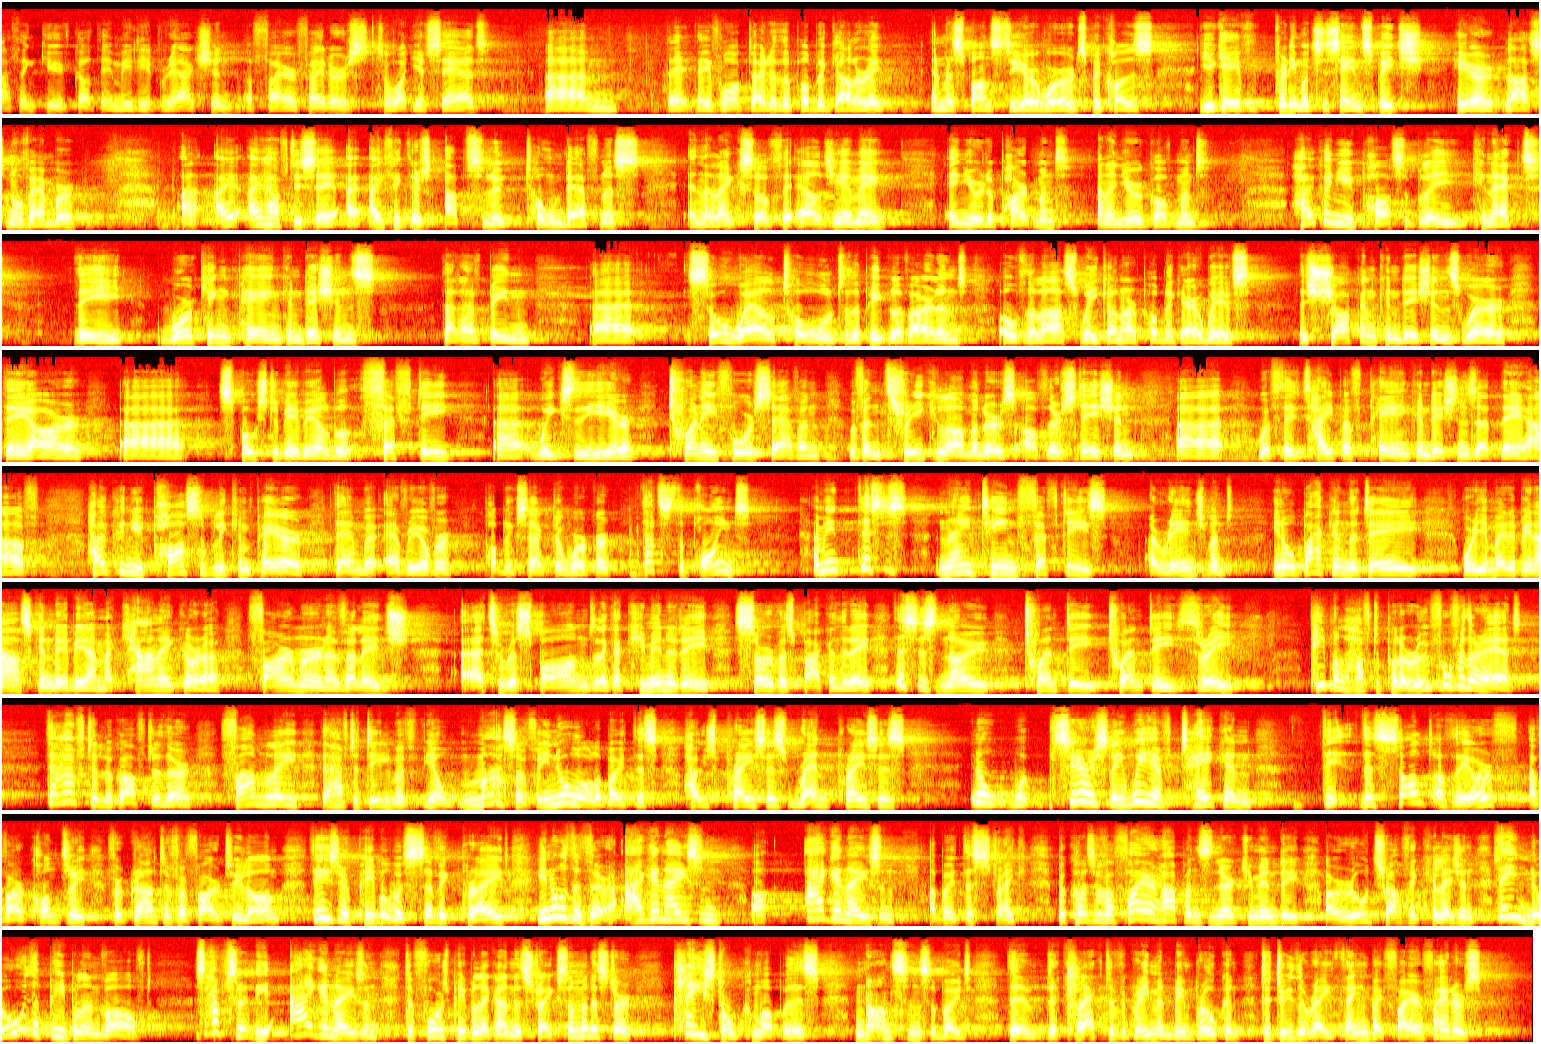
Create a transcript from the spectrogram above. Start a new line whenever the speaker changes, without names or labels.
I think you've got the immediate reaction of firefighters to what you've said. Um, they, they've walked out of the public gallery in response to your words because you gave pretty much the same speech here last November. I, I have to say, I, I, think there's absolute tone deafness in the likes of the LGMA, in your department, and in your government. How can you possibly connect the working paying conditions that have been uh, so well told to the people of Ireland over the last week on our public airwaves. The shocking conditions where they are uh, supposed to be available 50 uh, weeks of the year, 24 7, within three kilometres of their station, uh, with the type of paying conditions that they have. How can you possibly compare them with every other public sector worker? That's the point. I mean, this is 1950s arrangement. You know, back in the day where you might have been asking maybe a mechanic or a farmer in a village uh, to respond, like a community service back in the day, this is now 2023. People have to put a roof over their head. They have to look after their family. They have to deal with, you know, massive, you know all about this, house prices, rent prices. You know, seriously, we have taken the, the, salt of the earth of our country for granted for far too long. These are people with civic pride. You know that they're agonising, uh, agonising about this strike because if a fire happens in their community or a road traffic collision, they know the people involved. It's absolutely agonising to force people like on the strike. So, Minister, please don't come up with this nonsense about the, the collective agreement being broken to do the right thing by firefighters.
